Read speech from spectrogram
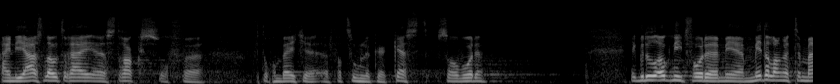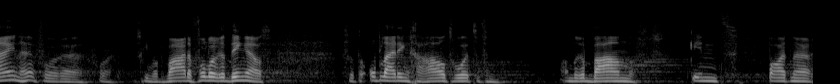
eindejaarsloterij uh, straks of, of toch een beetje een fatsoenlijke kerst zal worden. Ik bedoel ook niet voor de meer middellange termijn, hè, voor, voor misschien wat waardevollere dingen als, als dat de opleiding gehaald wordt of een andere baan of kind, partner,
